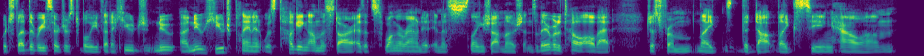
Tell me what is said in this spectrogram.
which led the researchers to believe that a huge new a new huge planet was tugging on the star as it swung around it in a slingshot motion. So they were able to tell all that just from like the dot, like seeing how um,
